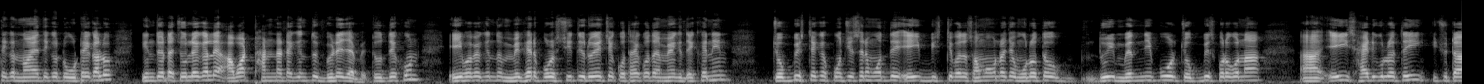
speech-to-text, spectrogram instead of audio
থেকে নয় থেকে একটু উঠে গেল, কিন্তু এটা চলে গেলে আবার ঠান্ডাটা কিন্তু বেড়ে যাবে। তো দেখুন, এইভাবে কিন্তু মেঘের পরিস্থিতি রয়েছে। কোথায় কোথায় মেঘ দেখে নিন। চব্বিশ থেকে পঁচিশের মধ্যে এই বৃষ্টিপাতের সম্ভাবনা আছে মূলত দুই মেদিনীপুর, চব্বিশ পরগনা এই সাইডগুলোতেই কিছুটা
